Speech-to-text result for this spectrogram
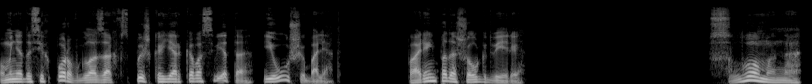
У меня до сих пор в глазах вспышка яркого света, и уши болят. Парень подошел к двери. «Сломано»,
